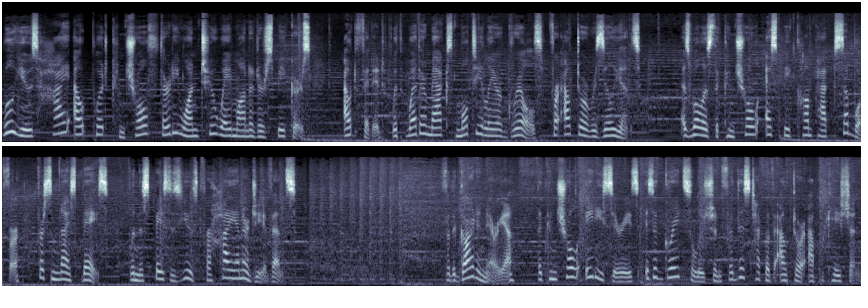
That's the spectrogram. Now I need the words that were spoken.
we'll use high output Control 31 two way monitor speakers outfitted with WeatherMax multi layer grills for outdoor resilience, as well as the Control SB compact subwoofer for some nice bass when the space is used for high energy events. For the garden area, the Control 80 series is a great solution for this type of outdoor application.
